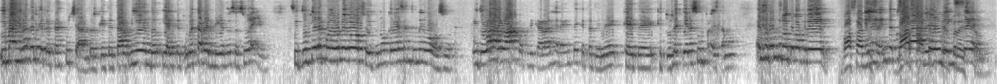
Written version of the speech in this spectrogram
Imagínate el que te está escuchando, el que te está viendo y al que tú le estás vendiendo ese sueño. Si tú quieres poner un negocio y tú no crees en tu negocio y tú vas al banco a explicar al gerente que te tiene que, te, que tú requieres un préstamo, el gerente no te va a creer. Va a salir, el gerente va a, convencer.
